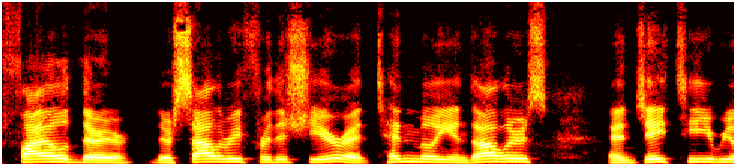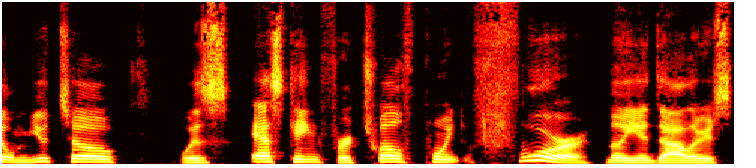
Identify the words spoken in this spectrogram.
filed their their salary for this year at ten million dollars, and JT Realmuto was asking for twelve point four million dollars.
